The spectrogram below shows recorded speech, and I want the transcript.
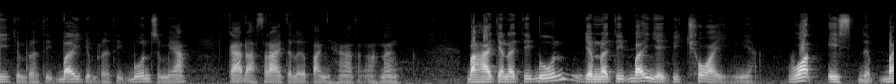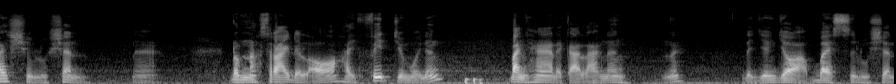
2ជំរើសទី3ជំរើសទី4សម្រាប់ការដោះស្រាយទៅលើបញ្ហាទាំងអស់ហ្នឹងបាទហើយចំណុចទី4ចំណុចទី3និយាយពី choice នេះ what is the best solution ណាដំណោះស្រាយដែលល្អហើយ fit ជាមួយនឹងបញ្ហាដែលកើតឡើងហ្នឹងណា ដែលយើងយក best solution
